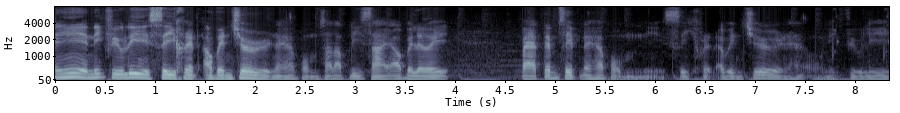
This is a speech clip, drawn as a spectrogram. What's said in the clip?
นี่นิกฟิลลี่ Secret Adventure นะครับผมสำหรับดีไซน์เอาไปเลย 8 เต็ม 10 นะครับผม นี่ Secret Adventure นะฮะโอ้นิกฟิลลี่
